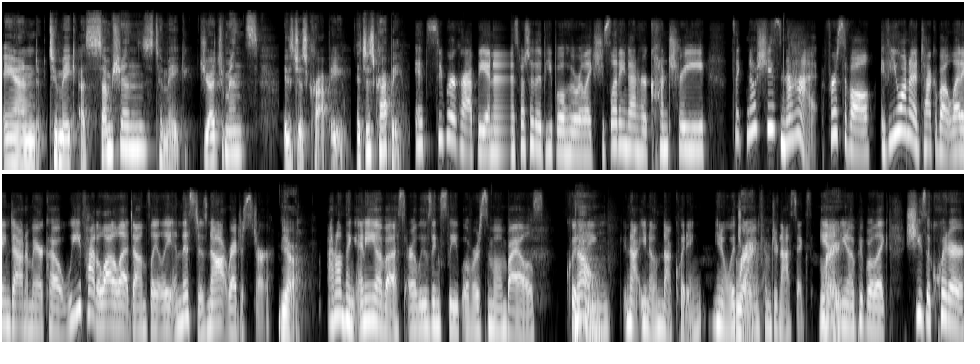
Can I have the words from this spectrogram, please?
And to make assumptions, to make judgments is just crappy. It's just crappy. It's super crappy. And especially the people who are like, she's letting down her country. It's like, no, she's not. First of all, if you want to talk about letting down America, we've had a lot of letdowns lately, and this does not register. Yeah. I don't think any of us are losing sleep over Simone Biles quitting, no. not, you know, not quitting, you know, withdrawing right. from gymnastics. And, right. you know, people are like, she's a quitter.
